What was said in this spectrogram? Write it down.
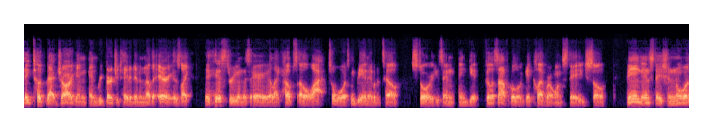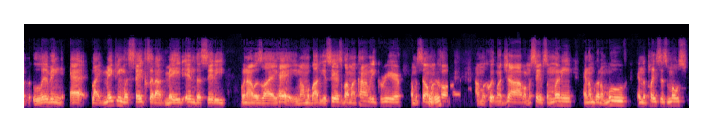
they took that jargon and regurgitated it in other areas. Like the history in this area like helps a lot towards me being able to tell stories and and get philosophical or get clever on stage. So being in Station North, living at like making mistakes that I've made in the city when I was like, hey, you know, I'm about to get serious about my comedy career. I'm gonna sell mm-hmm. my car. I'm gonna quit my job. I'm gonna save some money, and I'm gonna move in the places most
